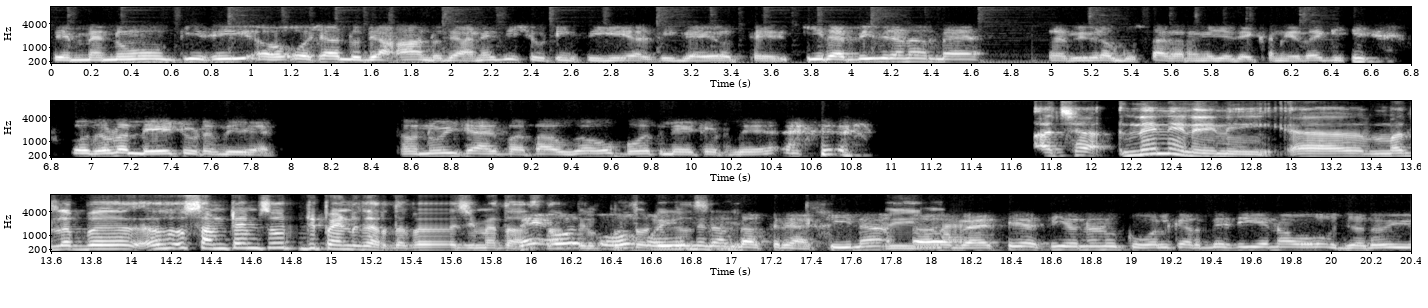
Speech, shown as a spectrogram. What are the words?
ਤੇ ਮੈਨੂੰ ਕੀ ਸੀ ਉਹ ਸ਼ਾਇਦ ਲੁਧਿਆਣਾ ਲੁਧਿਆਣੇ ਦੀ ਸ਼ੂਟਿੰਗ ਸੀਗੀ, ਅਸੀਂ ਗਏ ਉੱਥੇ। ਕੀ ਰੱਬੀ ਵੀਰਾ ਨਾ ਮੈਂ ਰੱਬੀ ਵੀਰਾ ਗੁੱਸਾ ਕਰਾਂਗੇ ਜੇ ਦੇਖਣਗੇ ਤਾਂ ਕਿ ਉਹ ਥੋੜਾ ਲੇਟ ਉੱਠਦੇ ਆ। ਤੁਹਾਨੂੰ ਵੀ ਸ਼ਾਇਦ ਪਤਾ ਹੋਊਗਾ, ਉਹ ਬਹੁਤ ਲੇਟ ਉੱਠਦੇ ਆ। ਅੱਛਾ ਨਹੀਂ ਨਹੀਂ ਨਹੀਂ ਨਹੀਂ ਮਤਲਬ ਸਮ ਟਾਈਮਸ ਉਹ ਡਿਪੈਂਡ ਕਰਦਾ ਭਾਜੀ ਮੈਂ ਦੱਸਦਾ ਬਿਲਕੁਲ ਤੁਹਾਡੀ ਗੱਲ ਸਹੀ ਦੱਸ ਰਿਹਾ ਕਿ ਨਾ ਵੈਸੇ ਅਸੀਂ ਉਹਨਾਂ ਨੂੰ ਕਾਲ ਕਰਦੇ ਸੀਗੇ ਨਾ ਉਹ ਜਦੋਂ ਵੀ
